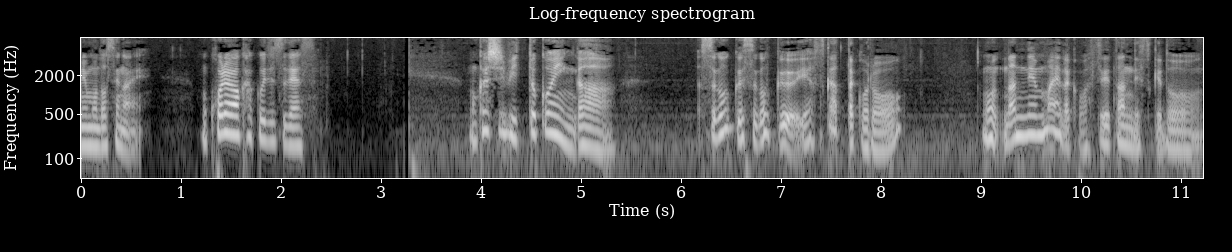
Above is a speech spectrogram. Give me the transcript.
り戻せない。もうこれは確実です。昔ビットコインが、すごくすごく安かった頃、もう何年前だか忘れたんですけど、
